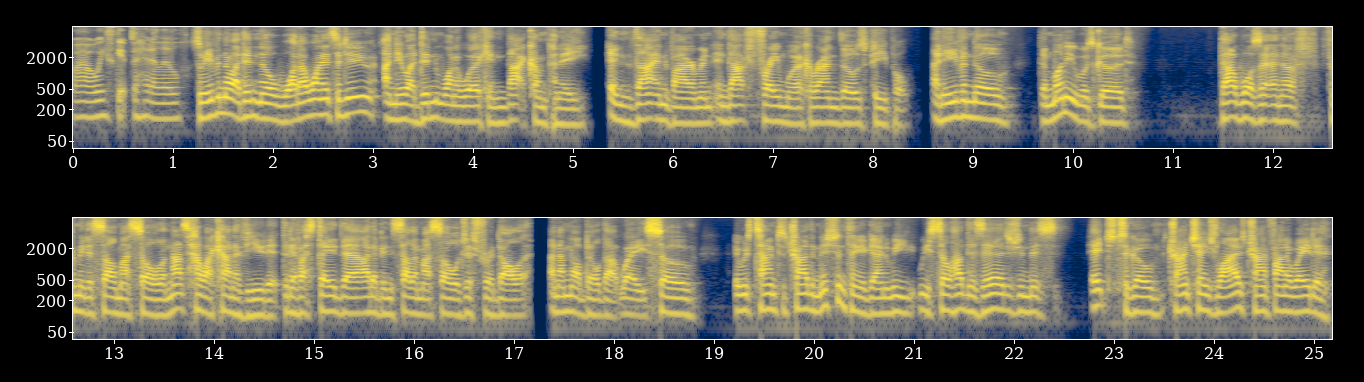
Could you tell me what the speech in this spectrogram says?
Wow. We skipped ahead a little. So even though I didn't know what I wanted to do, I knew I didn't want to work in that company, in that environment, in that framework around those people. And even though the money was good, that wasn't enough for me to sell my soul. And that's how I kind of viewed it that if I stayed there, I'd have been selling my soul just for a dollar. And I'm not built that way. So it was time to try the mission thing again. We we still had this urge and this itch to go try and change lives, try and find a way to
